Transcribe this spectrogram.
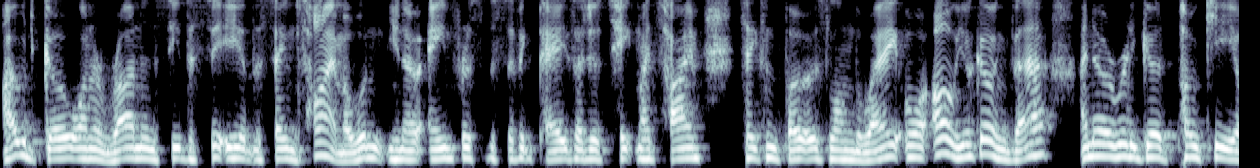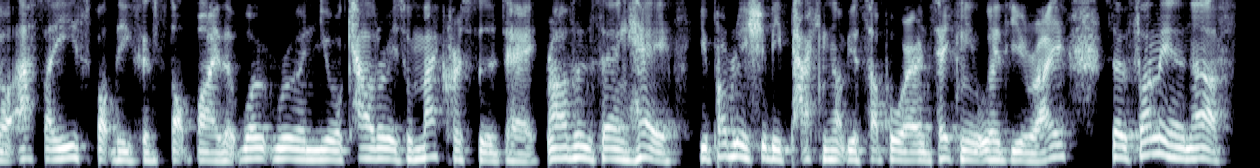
I would go on a run and see the city at the same time. I wouldn't, you know, aim for a specific pace I just take my time, take some photos along the way. Or, oh, you're going there. I know a really good poke or acai spot that you can stop by that won't ruin your calories or macros for the day. Rather than saying, hey, you probably should be packing up your Tupperware and taking it with you, right? So, funnily enough,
